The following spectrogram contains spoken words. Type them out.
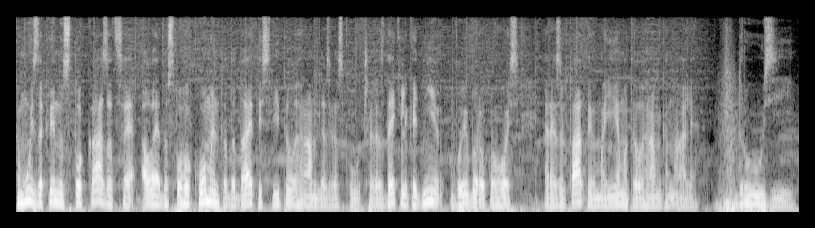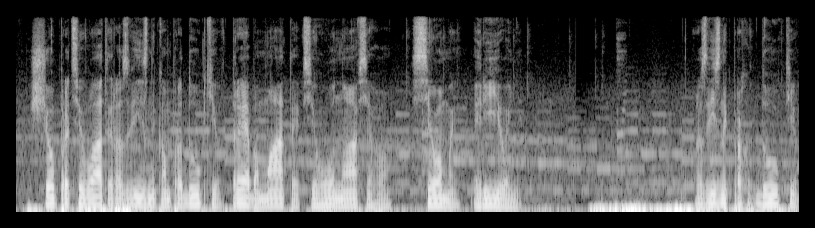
Комусь закину 100к за це, але до свого комента додайте свій телеграм для зв'язку. Через декілька днів виберу когось результати в моєму телеграм-каналі. Друзі, щоб працювати розвізником продуктів, треба мати всього-навсього сьомий рівень. Розвізник продуктів,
